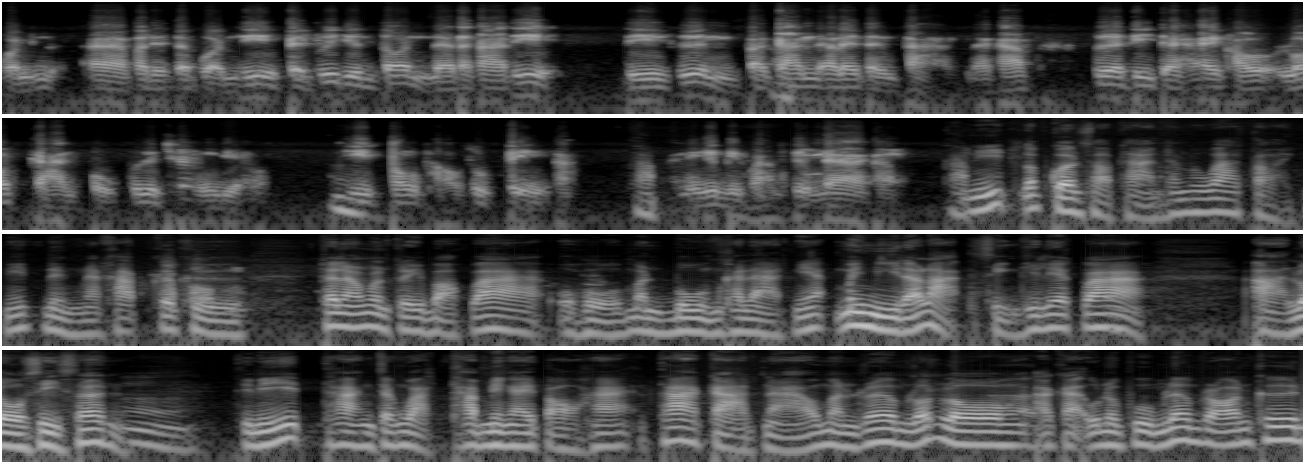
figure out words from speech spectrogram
ผลอ่าผลิตผลที่เป็นพืชยืนต้นในราคาที่ดีขึ้นประกันอะไรต่างๆนะครับ เพื่อที่จะให้เขาลดการปลูกพืชเชิงเดียวอืมที่ต้องเผาทุกปีครับครับอันนี้ก็มีความคืบหน้าครับครับทีนี้รบกวนสอบถามท่านผู้ว่าต่ออีกนิดหนึ่งนะครับครัก็บคือผมท่านรัฐมนตรีบอกว่าโอ้โหมันบูมขนาดเนี้ยไม่มีแล้วล่ะสิ่งที่เรียกว่าอ่า low season อืม ทีนี้ทางจังหวัดทำยังไงต่อฮะ ถ้าอากาศหนาวมันเริ่มลดลงเออออากาศอุณหภูมิเริ่มร้อนขึ้น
